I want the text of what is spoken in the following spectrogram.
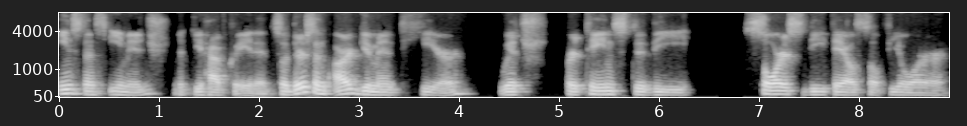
instance image that you have created. So there's an argument here which pertains to the source details of your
